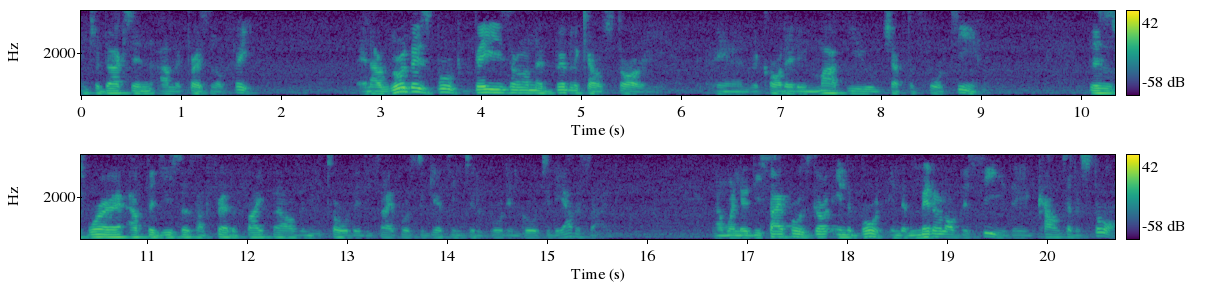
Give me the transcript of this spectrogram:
introduction, I'm a person of faith. And I wrote this book based on a biblical story and recorded in Matthew chapter 14. This is where, after Jesus had fed the 5,000, he told the disciples to get into the boat and go to the other side. And when the disciples got in the boat in the middle of the sea, they encountered a storm.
